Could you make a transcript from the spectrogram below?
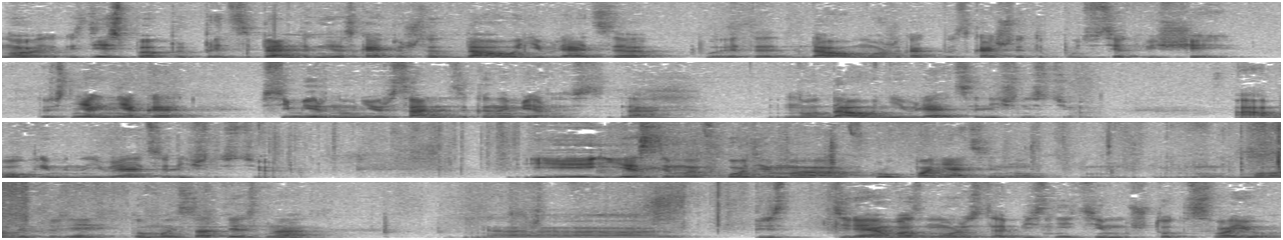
Но здесь принципиально так нельзя сказать, потому что Дао является, это, Дао можно как бы сказать, что это путь всех вещей. То есть некая всемирная универсальная закономерность, да? но Дао не является личностью, а Бог именно является личностью. И если мы входим э, в круг понятий ну, ну, молодых людей, то мы, соответственно, э, теряем возможность объяснить им что-то свое.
